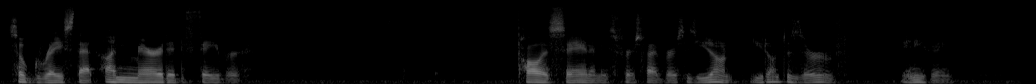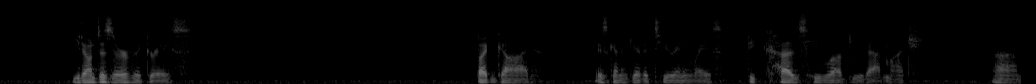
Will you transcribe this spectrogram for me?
So, grace, that unmerited favor. Paul is saying in these first five verses, you don't, you don't deserve anything. You don't deserve the grace. But God is going to give it to you anyways because he loved you that much. Um,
